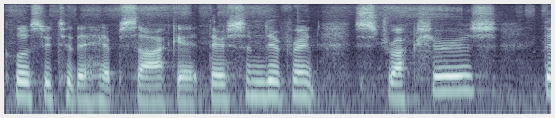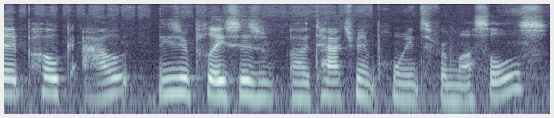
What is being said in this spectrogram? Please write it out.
closer to the hip socket, there's some different structures that poke out. These are places, uh, attachment points for muscles.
